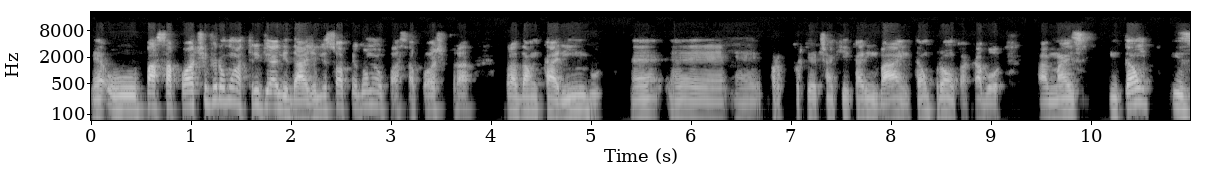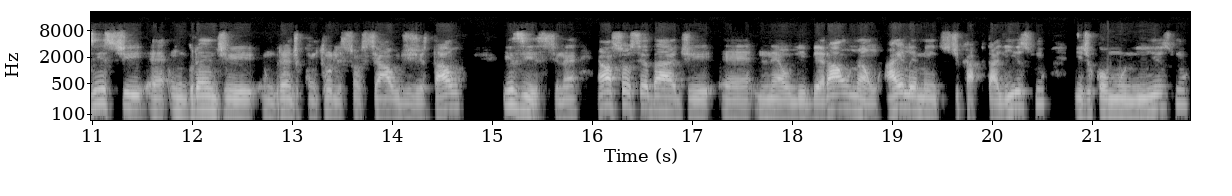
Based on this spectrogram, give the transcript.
Né? O passaporte virou uma trivialidade. Ele só pegou meu passaporte para dar um carimbo, né? é, é, porque eu tinha que carimbar. Então, pronto, acabou. Ah, mas então existe é, um grande um grande controle social digital existe, né? É uma sociedade é, neoliberal? Não. Há elementos de capitalismo e de comunismo,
